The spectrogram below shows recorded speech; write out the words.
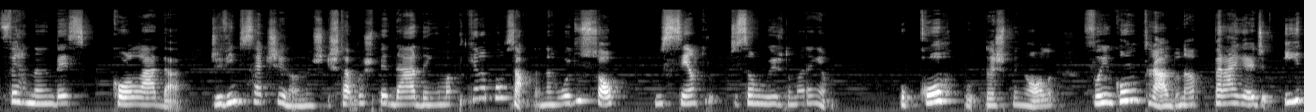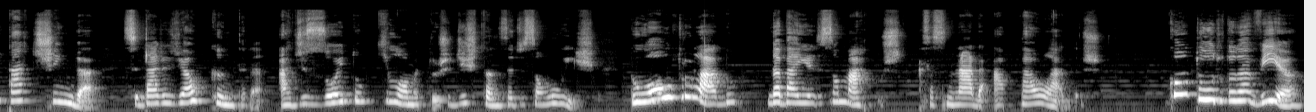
Fernandes Colada, de 27 anos, estava hospedada em uma pequena pousada na Rua do Sol, no centro de São Luís do Maranhão. O corpo da espanhola foi encontrado na praia de Itatinga, cidade de Alcântara, a 18 quilômetros de distância de São Luís, do outro lado da Baía de São Marcos, assassinada a pauladas. Contudo, todavia,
